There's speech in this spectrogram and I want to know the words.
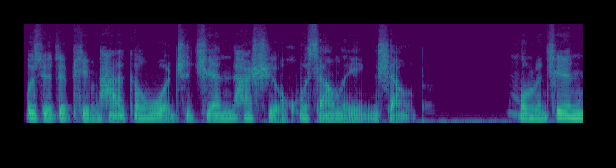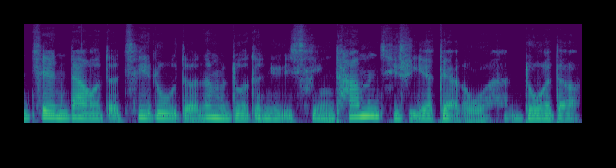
我觉得品牌跟我之间它是有互相的影响的。我们见见到的、记录的那么多的女性，她们其实也给了我很多的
